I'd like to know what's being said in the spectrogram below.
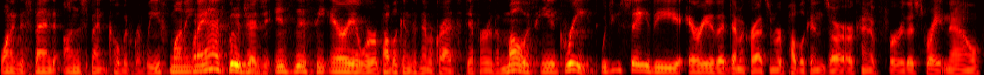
wanting to spend unspent COVID relief money. When I asked Buttigieg, is this the area where Republicans and Democrats differ the most, he agreed. Would you say the area that Democrats and Republicans are, are kind of furthest right now?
